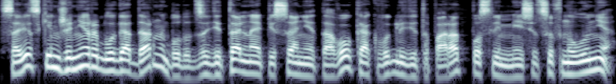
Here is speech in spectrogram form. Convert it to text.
Советские инженеры благодарны будут за детальное описание того, как выглядит аппарат после месяцев на Луне.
